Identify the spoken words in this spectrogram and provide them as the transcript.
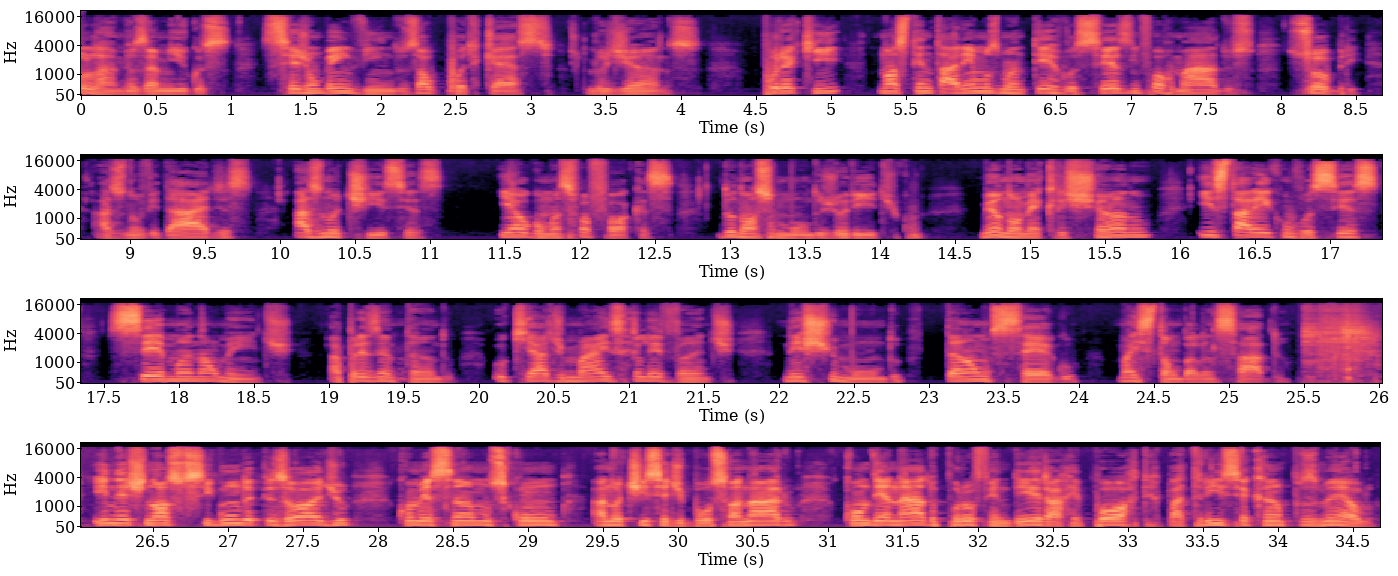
Olá, meus amigos. Sejam bem-vindos ao podcast Ludianos. Por aqui, nós tentaremos manter vocês informados sobre as novidades, as notícias e algumas fofocas do nosso mundo jurídico. Meu nome é Cristiano e estarei com vocês semanalmente, apresentando o que há de mais relevante neste mundo tão cego, mas tão balançado. E neste nosso segundo episódio, começamos com a notícia de Bolsonaro, condenado por ofender a repórter Patrícia Campos Melo.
